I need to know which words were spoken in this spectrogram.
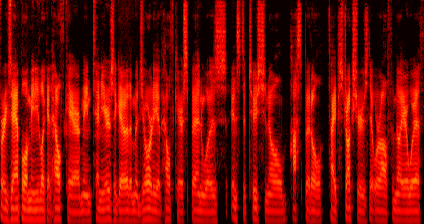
For example, I mean, you look at healthcare. I mean, 10 years ago, the majority of healthcare spend was institutional, hospital type structures that we're all familiar with.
